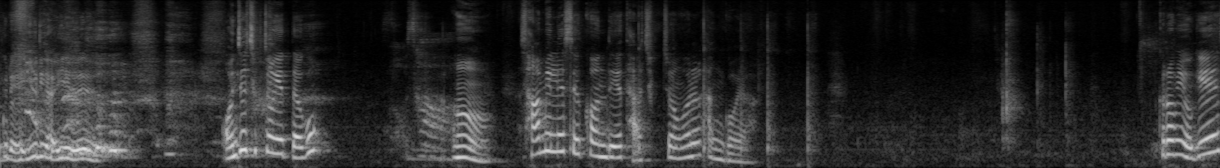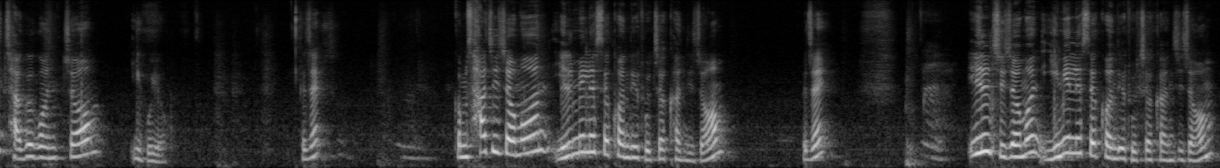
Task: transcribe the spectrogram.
그래, 1이야, 1. 언제 측정했다고? 4. 어, 4ms에 다 측정을 한 거야. 그러면 여기에 자극 원점이고요. 그제? 그럼 4지점은 1ms에 도착한 지점. 그제? 네. 1지점은 2ms에 도착한 지점.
